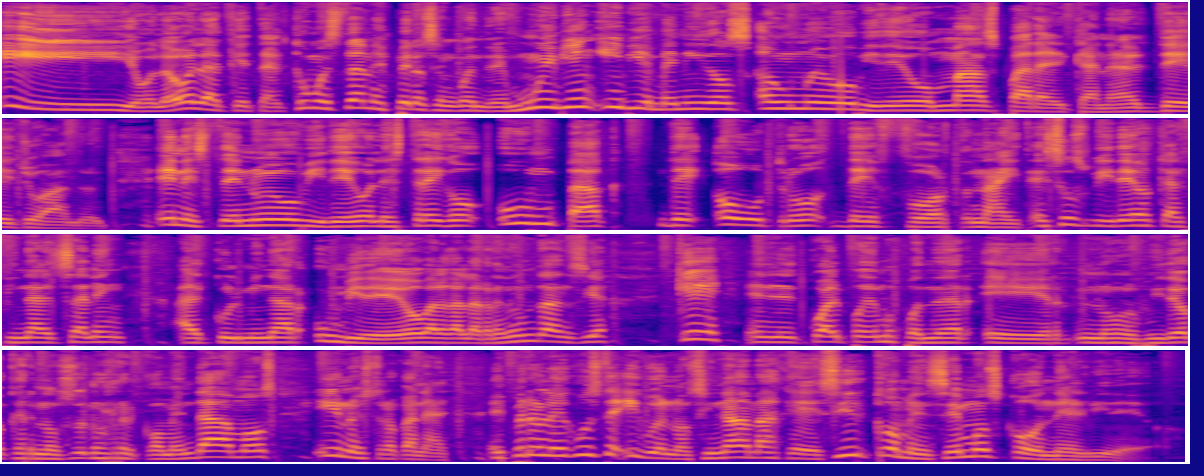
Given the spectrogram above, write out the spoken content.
Y hola hola, ¿qué tal? ¿Cómo están? Espero se encuentren muy bien y bienvenidos a un nuevo video más para el canal de YoAndroid. En este nuevo video les traigo un pack de otro de Fortnite. Esos videos que al final salen al culminar un video, valga la redundancia, que en el cual podemos poner eh, los videos que nosotros recomendamos y nuestro canal. Espero les guste y bueno, sin nada más que decir, comencemos con el video.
